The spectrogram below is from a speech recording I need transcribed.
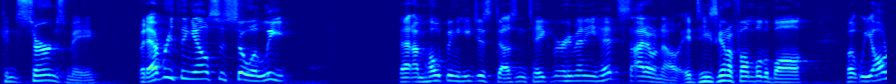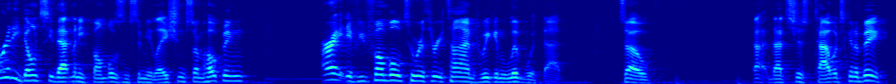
concerns me, but everything else is so elite that I'm hoping he just doesn't take very many hits. I don't know. It, he's going to fumble the ball, but we already don't see that many fumbles in simulation, so I'm hoping, all right, if you fumble two or three times, we can live with that. So that, that's just how it's going to be.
